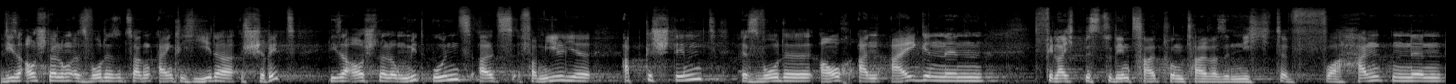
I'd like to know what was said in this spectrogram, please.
Diese Ausstellung, es wurde sozusagen eigentlich jeder Schritt dieser Ausstellung mit uns als Familie abgestimmt. Es wurde auch an eigenen, vielleicht bis zu dem Zeitpunkt teilweise nicht vorhandenen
